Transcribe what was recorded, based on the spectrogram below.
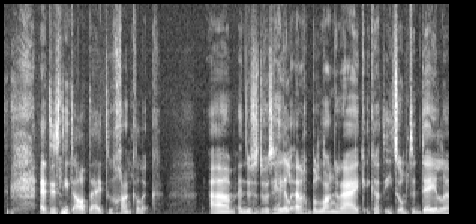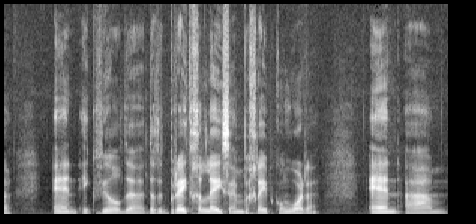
het is niet altijd toegankelijk. Um, en dus het was heel erg belangrijk. Ik had iets om te delen. En ik wilde dat het breed gelezen en begrepen kon worden. En um,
